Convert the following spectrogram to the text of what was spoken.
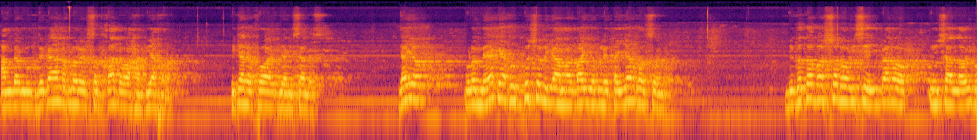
আমরা মুর্দেগা নকলের সদকা দেওয়া হাদিয়া করা। এটারে খোয়া গিয়া ঈসা আলে যাই হোক বলো, নেক এক উদ্দেশ্য লইয়া আমার ভাই হলে তৈয়ার করছেন। বিগত বছর হয়েছে এইবারও ইনশাল্লাহ হইব।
